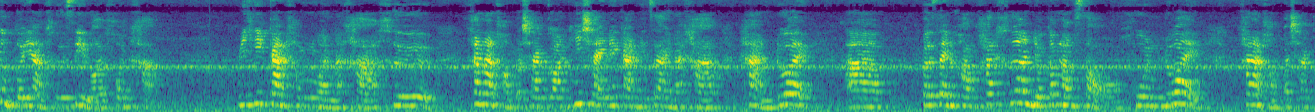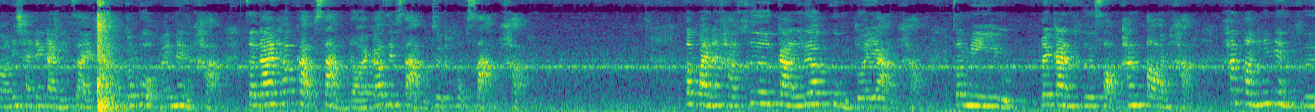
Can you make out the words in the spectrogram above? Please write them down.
กลุ่มตัวอย่างคือ 400 คนค่ะ วิธีการคำนวณนะคะคือขนาดของประชากรที่ใช้ในการวิจัยนะคะ หารด้วย เปอร์เซ็นต์ความคาดเคลื่อนยกกำลังสองคูณด้วยขนาดของประชากรที่ใช้ในการวิจัยค่ะแล้วก็บวกด้วย1ค่ะ จะได้เท่ากับ113.63 ค่ะ ต่อไปนะคะคือการเลือกกลุ่มตัวอย่างค่ะ จะมีอยู่ด้วยกันคือ 2 ขั้นตอนค่ะ ขั้นตอนที่ 1 คือ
